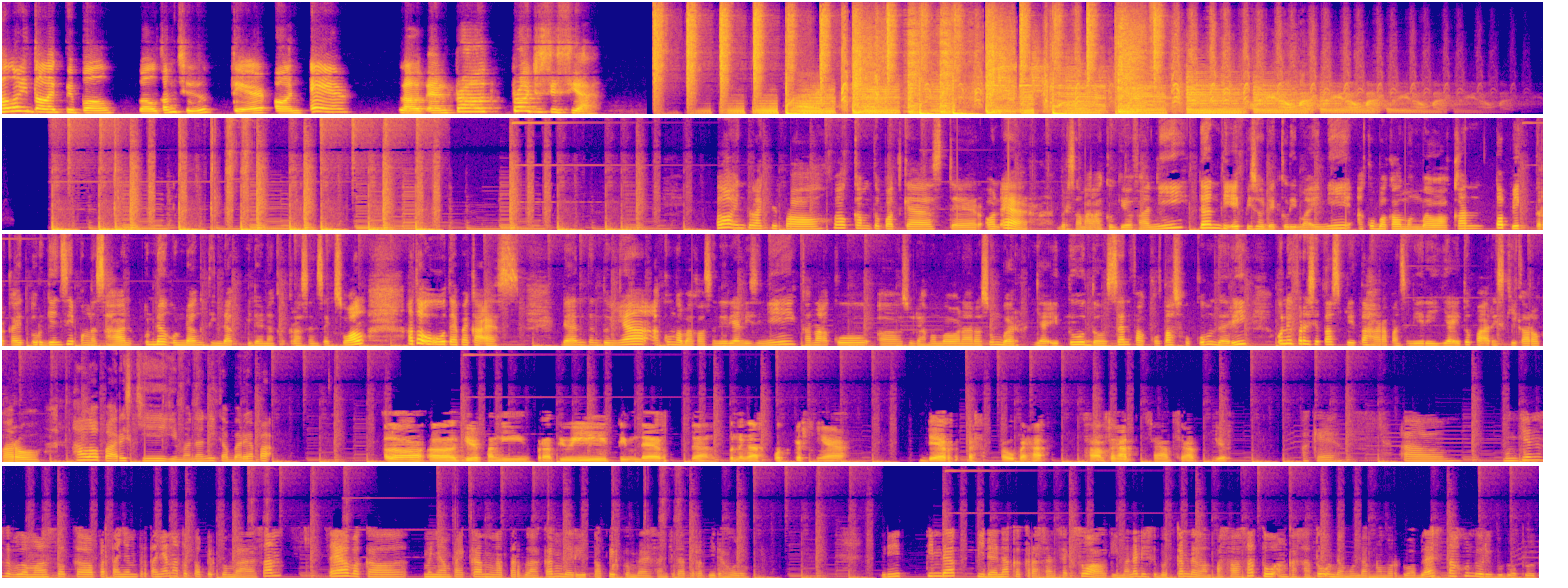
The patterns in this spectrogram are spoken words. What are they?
Hello, intellect people. Welcome to Dare on Air. Loud and proud, pro justisia. Halo Intellect People, welcome to podcast Dare on Air. Bersama aku Giovanni, dan di episode kelima ini aku bakal membawakan topik terkait urgensi pengesahan Undang-Undang Tindak Pidana Kekerasan Seksual atau UU TPKS. Dan tentunya aku nggak bakal sendirian di sini karena aku uh, sudah membawa narasumber, yaitu dosen Fakultas Hukum dari Universitas Pelita Harapan sendiri, yaitu Pak Rizky Karokaro. Halo Pak Rizky, gimana nih kabarnya Pak? Halo, uh, Giovanni Pratiwi, tim DER, dan pendengar podcastnya DER, SKUPH. Salam sehat, sehat, sehat, Giv. Oke, okay. um, mungkin sebelum masuk ke pertanyaan-pertanyaan atau topik pembahasan, saya bakal menyampaikan latar belakang dari topik pembahasan kita terlebih dahulu. Jadi tindak pidana kekerasan seksual di mana disebutkan dalam pasal 1 angka 1 Undang-Undang Nomor 12 Tahun 2022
